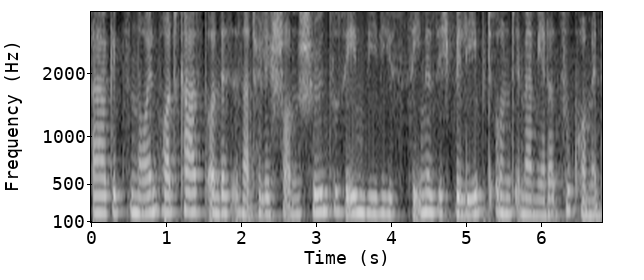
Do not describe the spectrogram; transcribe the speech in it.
äh, gibt es einen neuen Podcast und es ist natürlich schon schön zu sehen, wie die Szene sich belebt und immer mehr dazukommen.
